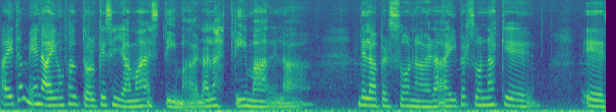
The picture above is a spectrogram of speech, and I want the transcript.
ahí también hay un factor que se llama estima, ¿verdad? La estima de la, de la persona, ¿verdad? Hay personas que eh,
